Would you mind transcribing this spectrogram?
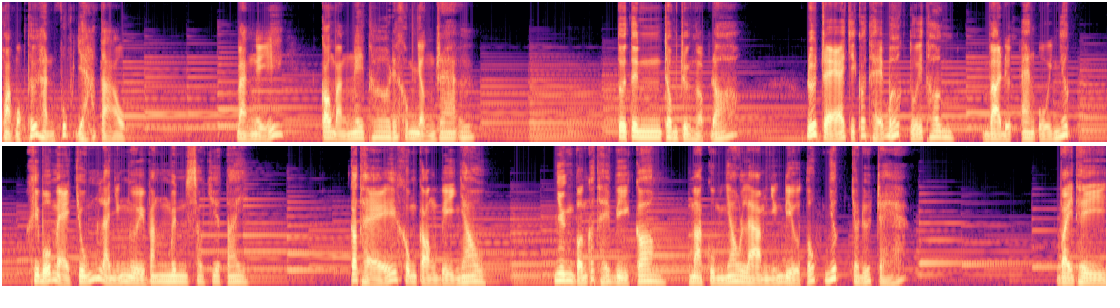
hoặc một thứ hạnh phúc giả tạo. Bạn nghĩ con bạn ngây thơ để không nhận ra ư? Tôi tin trong trường hợp đó, đứa trẻ chỉ có thể bớt tuổi thân và được an ủi nhất khi bố mẹ chúng là những người văn minh sau chia tay. Có thể không còn vì nhau, nhưng vẫn có thể vì con mà cùng nhau làm những điều tốt nhất cho đứa trẻ. Vậy thì,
